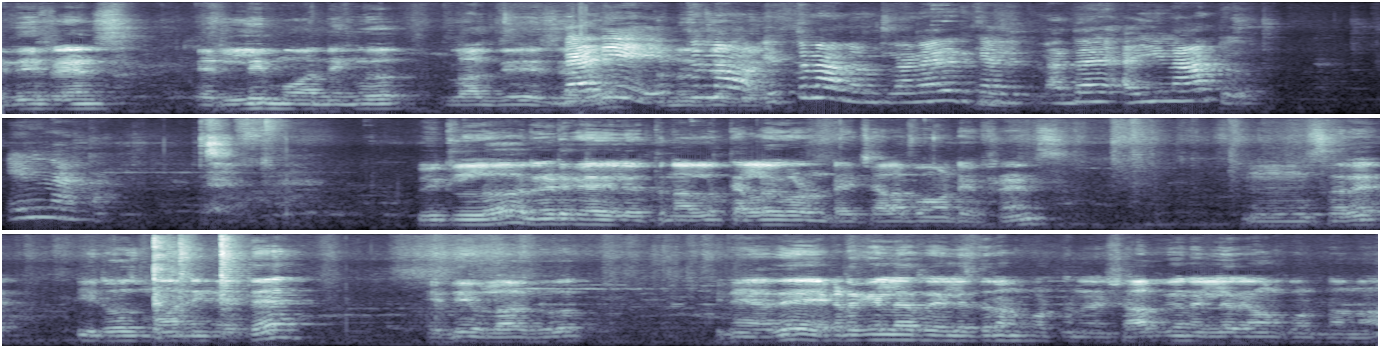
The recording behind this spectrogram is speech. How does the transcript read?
ఇది ఫ్రెండ్స్ ఎర్లీ మార్నింగ్ అట్లా నేరేడుకాయలు అదే అయ్యి నాటు ఎన్నాక వీటిల్లో నేడుకాయలు విత్తనాలు తెల్లవి కూడా ఉంటాయి. చాలా బాగుంటాయి ఫ్రెండ్స్. సరే. ఈరోజు మార్నింగ్ అయితే ఇది వ్లాగ్ నేను అదే ఎక్కడికి వెళ్ళారు వీళ్ళిద్దరు అనుకుంటున్నాను. నేను షాప్కి వెళ్ళారేమో అనుకుంటున్నాను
